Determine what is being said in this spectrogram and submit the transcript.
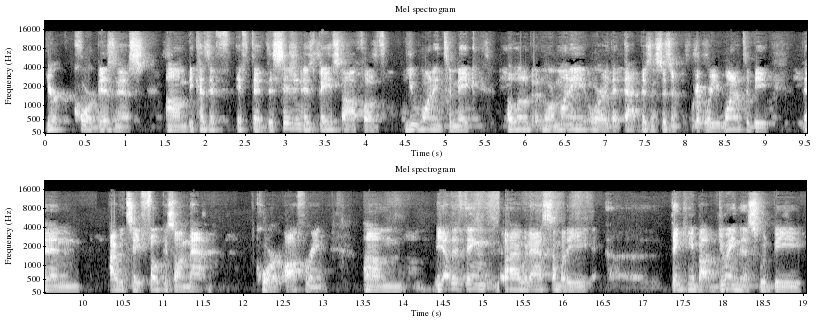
your core business um, because if if the decision is based off of you wanting to make a little bit more money or that that business isn't quite where you want it to be, then I would say focus on that core offering. Um, the other thing that I would ask somebody uh, thinking about doing this would be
